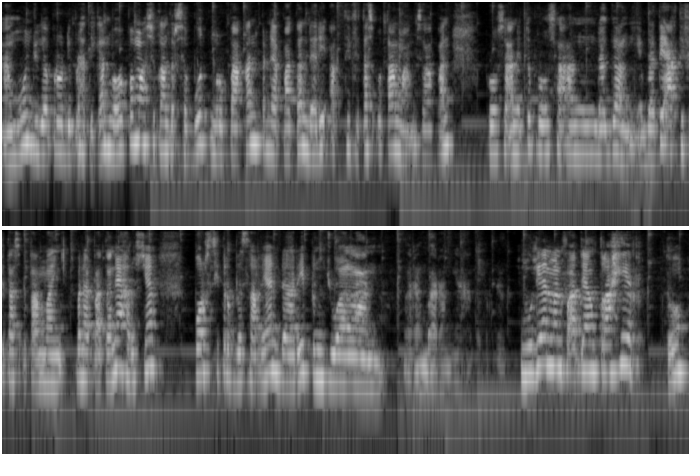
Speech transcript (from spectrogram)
Namun juga perlu diperhatikan bahwa pemasukan tersebut merupakan pendapatan dari aktivitas utama. Misalkan perusahaan itu perusahaan dagang, ya berarti aktivitas utama pendapatannya harusnya porsi terbesarnya dari penjualan barang-barangnya. Kemudian manfaat yang terakhir itu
